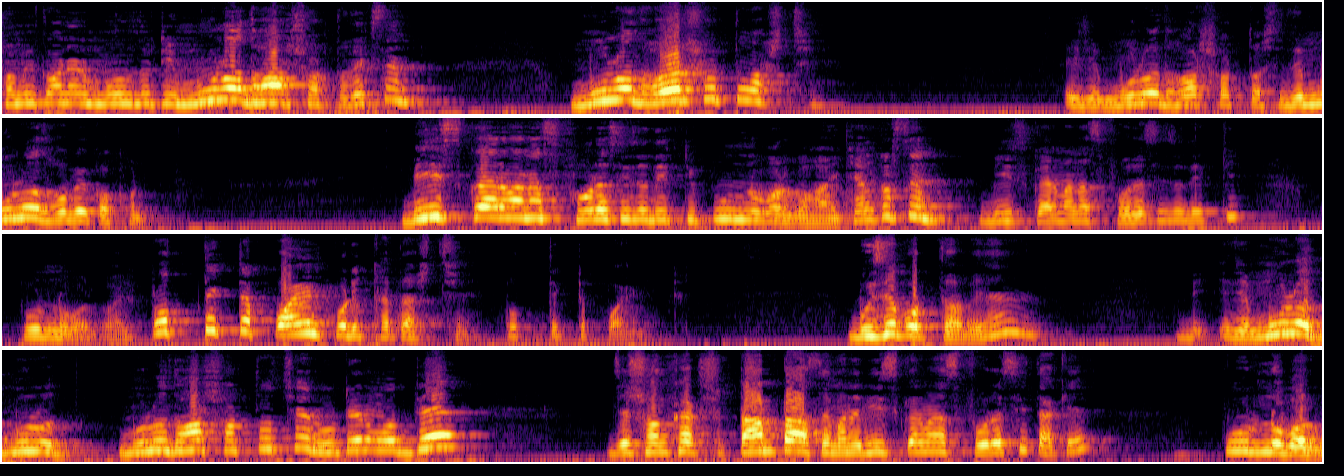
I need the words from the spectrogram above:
সমীকরণের মূল দুটি মূলদ হওয়ার শর্ত, দেখছেন? মূলদ হওয়ার শর্ত আসছে। এই যে মূলদ হওয়ার শর্ত আসছে, যে মূলদ হবে কখন? B square minus four AC যদি একটি পূর্ণবর্গ হয়, খেয়াল করছেন? B square minus four AC যদি একটি পূর্ণবর্গ হয়। প্রত্যেকটা পয়েন্ট পরীক্ষাতে আসছে, প্রত্যেকটা পয়েন্ট বুঝে পড়তে হবে হ্যাঁ? যে মূলদ মূলদ মূলদ হওয়ার শর্ত হচ্ছে রুটের মধ্যে যে সংখ্যার টার্মটা আছে মানে B square minus four AC, তাকে পূর্ণবর্গ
